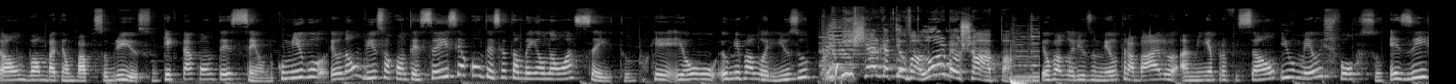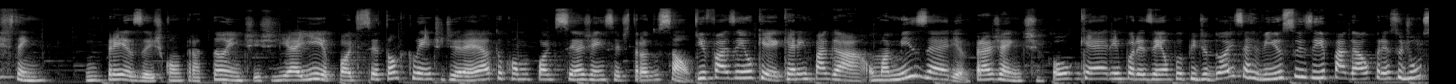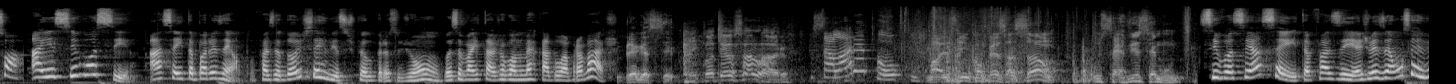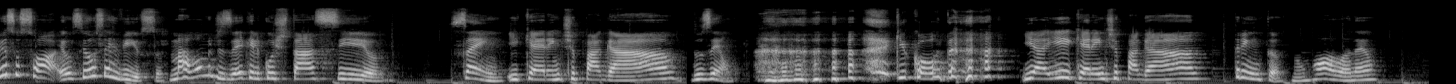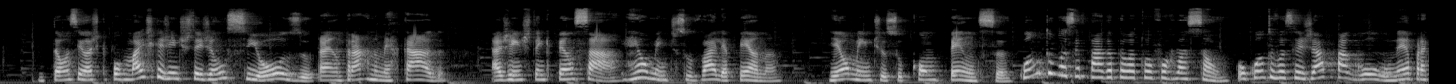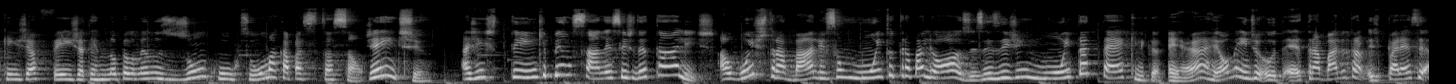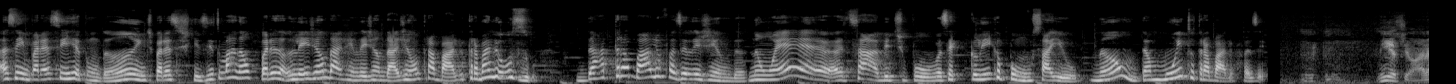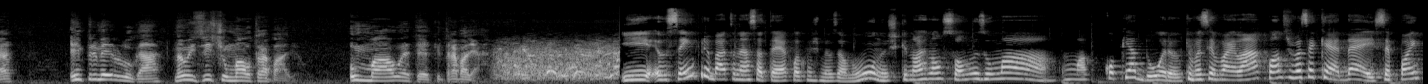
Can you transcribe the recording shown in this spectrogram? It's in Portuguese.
Então vamos bater um papo sobre isso. O que está acontecendo? Comigo eu não vi isso acontecer e se acontecer também eu não aceito. Porque eu, eu me valorizo. Enxerga teu valor, meu chapa! Eu valorizo o meu trabalho, a minha profissão e o meu esforço. Existem empresas contratantes, e aí pode ser tanto cliente direto como pode ser agência de tradução, que fazem o quê? Querem pagar uma miséria pra gente. Ou querem, por exemplo, pedir dois serviços e pagar o preço de um só. Aí, se você aceita, por exemplo, fazer dois serviços pelo preço de um, você vai estar jogando o mercado lá para baixo. Emprego é seco. Enquanto é o salário. O salário é pouco. Mas em compensação, o serviço é muito. Se você aceita fazer, às vezes é um serviço só, é o seu serviço. Mas vamos vamos dizer que ele custasse 100 e querem te pagar 200. que conta. e aí querem te pagar 30. Não rola, né? Então, assim, eu acho que por mais que a gente esteja ansioso para entrar no mercado, a gente tem que pensar: realmente isso vale a pena? Realmente isso compensa? Quanto você paga pela tua formação? Ou quanto você já pagou, né, para quem já fez, já terminou pelo menos um curso, uma capacitação? Gente, a gente tem que pensar nesses detalhes. Alguns trabalhos são muito trabalhosos, exigem muita técnica. É, realmente, é, trabalho tra parece assim, parece redundante, parece esquisito, mas não. Por exemplo, legendagem, legendagem é um trabalho trabalhoso dá trabalho fazer legenda. Não é, sabe, tipo, você clica, pum, saiu. Não, dá muito trabalho fazer. Minha senhora, em primeiro lugar, não existe um mau trabalho. O mal é ter que trabalhar. E eu sempre bato nessa tecla com os meus alunos que nós não somos uma, uma copiadora. Que você vai lá, quantos você quer? 10. Você põe.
